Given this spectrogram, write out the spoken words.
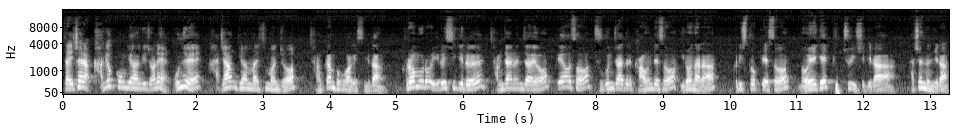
자, 이 차량 가격 공개하기 전에 오늘의 가장 귀한 말씀 먼저 잠깐 보고 가겠습니다. 그러므로 이르시기를 잠자는 자여 깨어서 죽은 자들 가운데서 일어나라 그리스도께서 너에게 비추이시리라 하셨느니라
